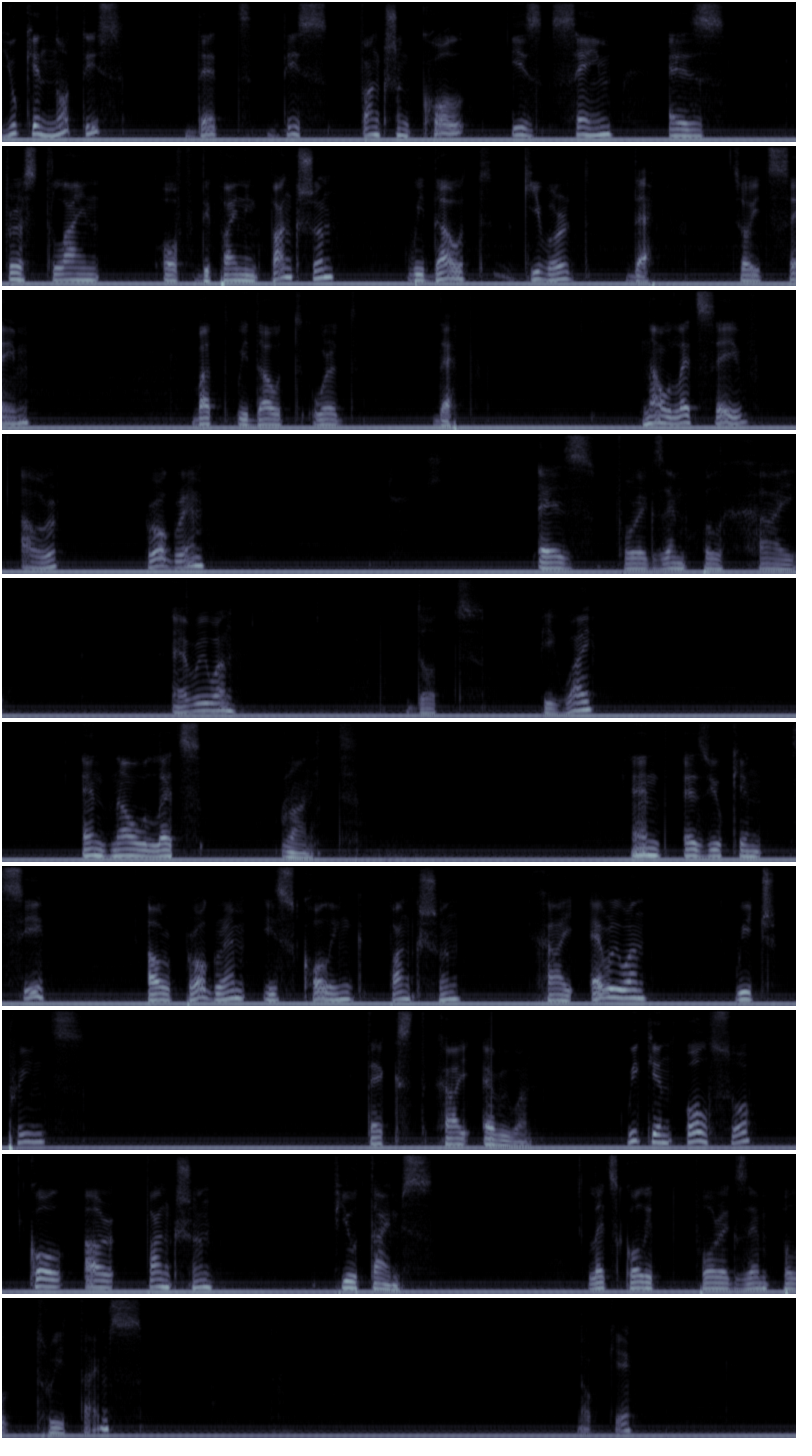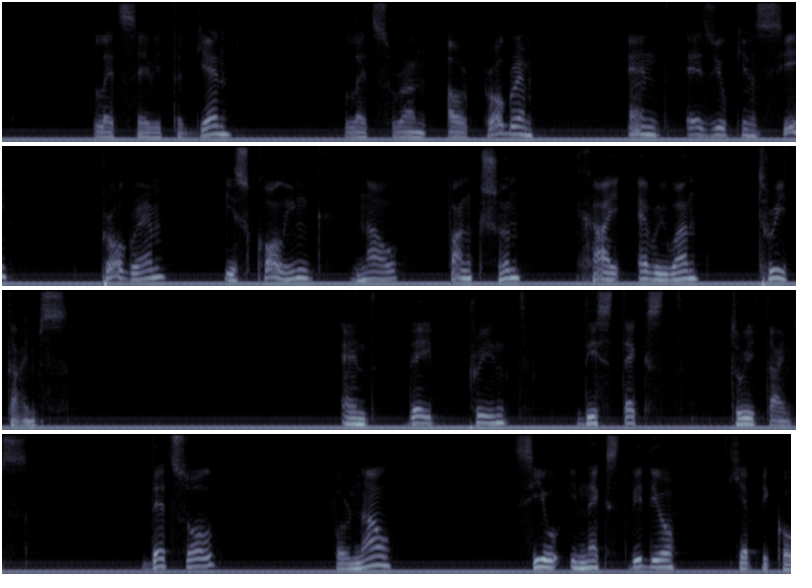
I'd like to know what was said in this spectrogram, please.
you can notice that this function call is same as first line of defining function without keyword def. So it's same but without word def. Now let's save our program as for example hi everyone. Dot py. And now let's run it. And as you can see our program is calling function hi everyone which prints text hi everyone. We can also call our function few times. Let's call it for example three times. Okay. Let's save it again. Let's run our program. And as you can see program is calling now function hi everyone three times. And they print this text three times. That's all for now. See you in next video. Happy code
